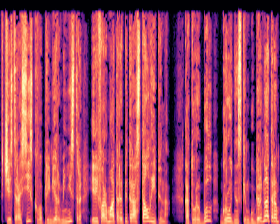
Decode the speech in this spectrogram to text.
в честь российского премьер-министра и реформатора Петра Столыпина, который был гродненским губернатором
